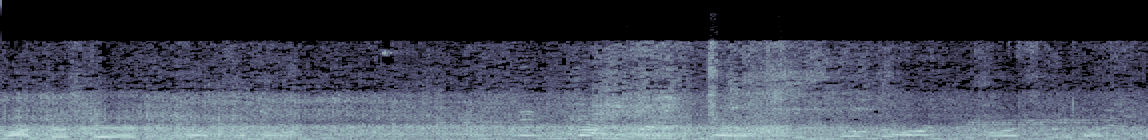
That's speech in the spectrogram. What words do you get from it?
വാലന്റൈൻസ് ഡേ ആയിട്ട് ഇന്ന് നമുക്ക് എന്താ വാങ്ങിച്ചത് ഇന്ന് എന്താ വാങ്ങിച്ചത് വാ, എന്തേലും വാങ്ങിച്ചോ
